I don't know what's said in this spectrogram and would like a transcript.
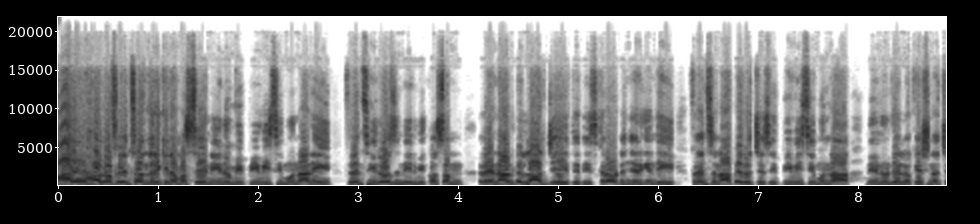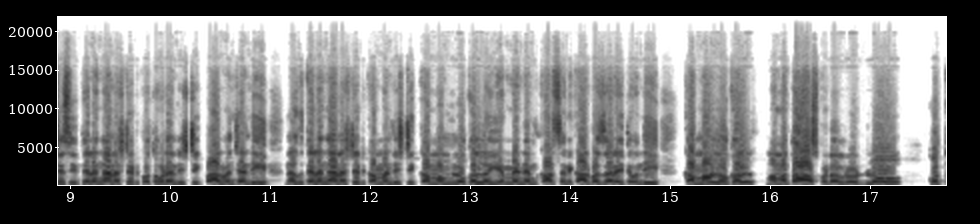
హాయ్ హలో ఫ్రెండ్స్ అందరికీ నమస్తే. నేను మీ పివిసి మున్నాని ఫ్రెండ్స్ ఈ రోజు నేను మీకోసం రెనాల్ట్ లార్జీ అయితే తీసుకురావడం జరిగింది. ఫ్రెండ్స్ నా పేరు వచ్చేసి పివిసి మున్నా నేనుండే లొకేషన్ వచ్చేసి తెలంగాణ స్టేట్ కొత్తగూడెం డిస్టిక్ పాల్వంచండి. నాకు తెలంగాణ స్టేట్ ఖమ్మం డిస్టిక్ ఖమ్మం లోకల్లో ఎంఎన్ఎం కార్స్ అని కార్ బజార్ అయితే ఉంది. ఖమ్మం లోకల్ మమతా హాస్పిటల్ రోడ్లో కొత్త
